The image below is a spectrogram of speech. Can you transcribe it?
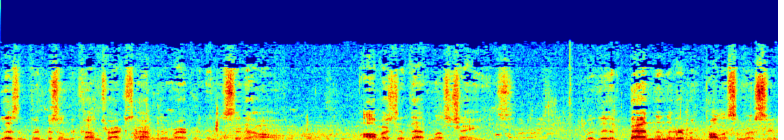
less than 3% of the contracts are African American in the city hall. Obviously, that must change. But the abandoned urban city.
